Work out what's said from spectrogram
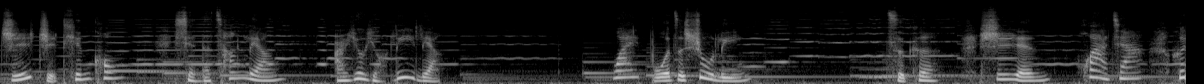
直指天空，显得苍凉而又有力量。歪脖子树林。此刻，诗人、画家和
